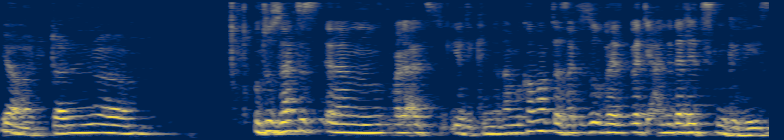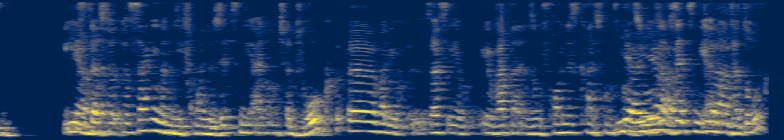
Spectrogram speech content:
ja, dann äh, Und du sagtest, ähm, weil als ihr die Kinder dann bekommen habt, da sagtest du, wärt wär ihr eine der letzten gewesen. Wie Ja. ist das? Was sagen dann die Freunde? Setzen die einen unter Druck? Äh, weil du sagst, ihr, ihr wart dann in so einem Freundeskreis von Ja, Franzosen. ja, Setzen die einen ja. unter Druck?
